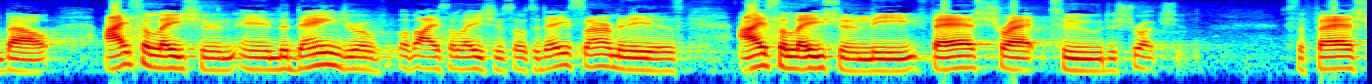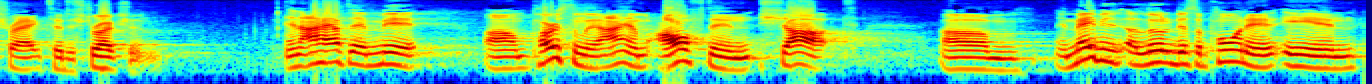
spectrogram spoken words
talking about isolation and the danger of, of isolation. So today's sermon is isolation, the fast track to destruction. It's the fast track to destruction. And I have to admit, um, personally, I am often shocked um, and maybe a little disappointed in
